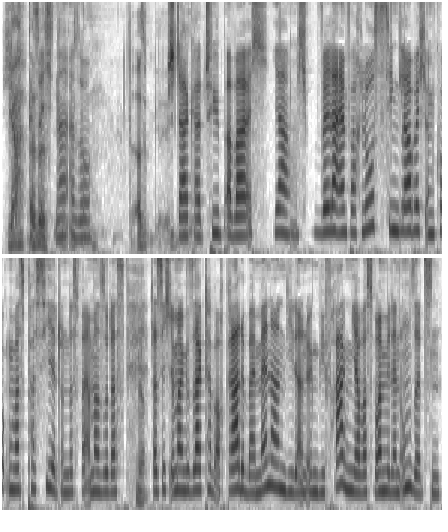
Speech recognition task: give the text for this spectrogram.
Ja, also. Gesicht, ne? also also, starker Typ, aber ich, ja, ich will da einfach losziehen, glaube ich, und gucken, was passiert. Und das war immer so, dass, ja. dass ich immer gesagt habe, auch gerade bei Männern, die dann irgendwie fragen, ja, was wollen wir denn umsetzen?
